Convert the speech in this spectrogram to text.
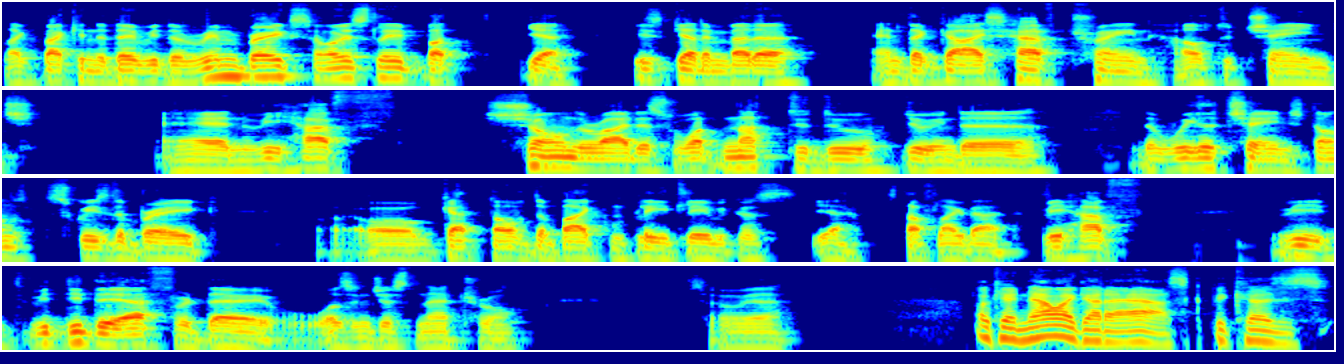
like back in the day with the rim brakes, obviously. But yeah, it's getting better, and the guys have trained how to change, and we have shown the riders what not to do during the the wheel change. Don't squeeze the brake or get off the bike completely because yeah, stuff like that. We have we we did the effort there. It wasn't just natural. So yeah. Okay, now I got to ask because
